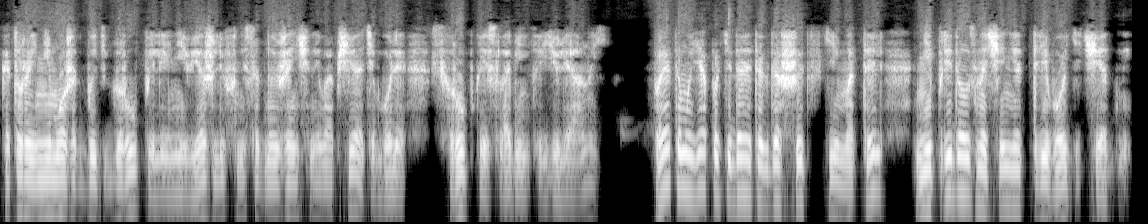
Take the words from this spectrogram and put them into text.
который не может быть груб или невежлив ни с одной женщиной вообще, а тем более с хрупкой и слабенькой Юлианой. Поэтому я, покидая тогда шитский мотель, не придал значения тревоге Чедны.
